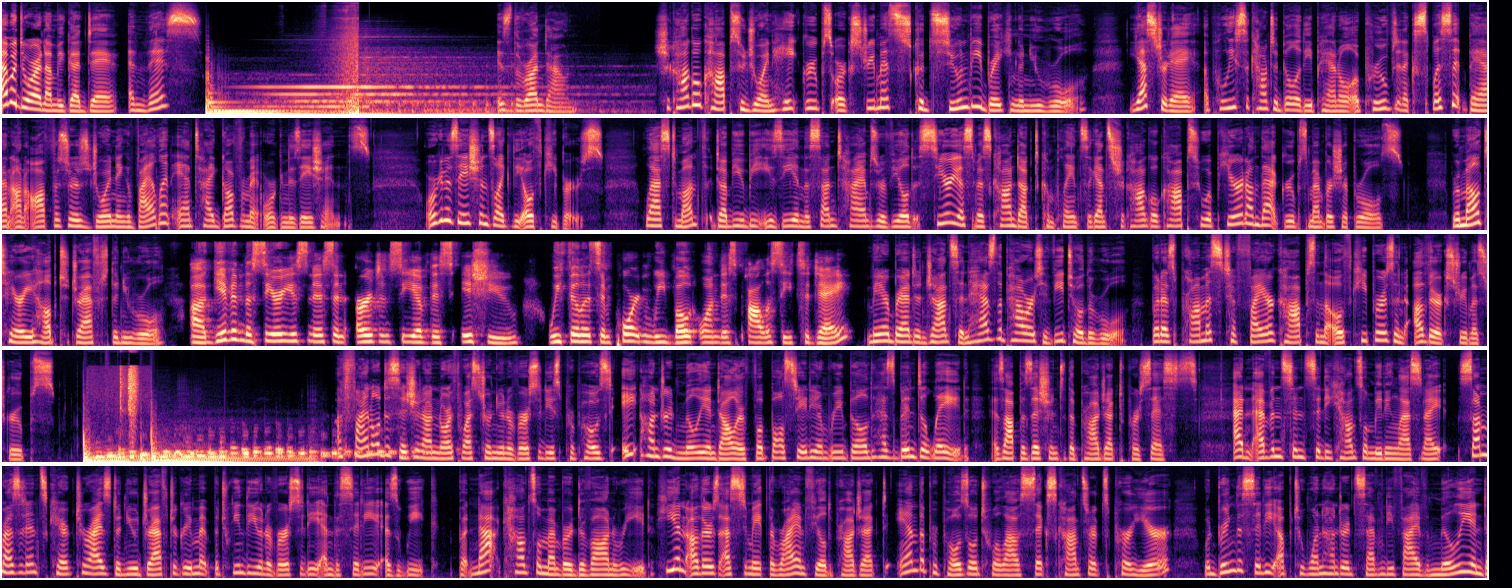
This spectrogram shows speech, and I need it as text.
I'm Adora Namigadde, and this is The Rundown. Chicago cops who join hate groups or extremists could soon be breaking a new rule. Yesterday, a police accountability panel approved an explicit ban on officers joining violent anti government organizations. Organizations like the Oath Keepers. Last month, WBEZ and the Sun Times revealed serious misconduct complaints against Chicago cops who appeared on that group's membership rolls. Remel Terry helped draft the new rule. Uh, given the seriousness and urgency of this issue, we feel it's important we vote on this policy today. Mayor Brandon Johnson has the power to veto the rule, but has promised to fire cops and the Oath Keepers and other extremist groups. A final decision on Northwestern University's proposed $800 million football stadium rebuild has been delayed as opposition to the project persists. At an Evanston City Council meeting last night, some residents characterized a new draft agreement between the university and the city as weak but not Councilmember Devon Reid. He and others estimate the Ryan Field project and the proposal to allow six concerts per year would bring the city up to $175 million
